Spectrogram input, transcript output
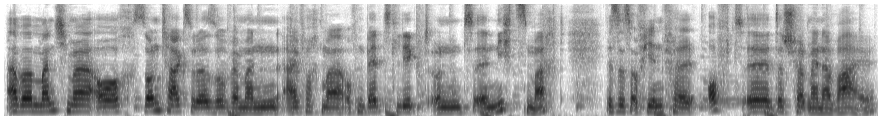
aber manchmal auch sonntags oder so, wenn man einfach mal auf dem Bett liegt und äh, nichts macht, ist es auf jeden Fall oft äh, das Shirt meiner Wahl.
